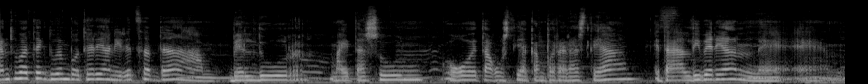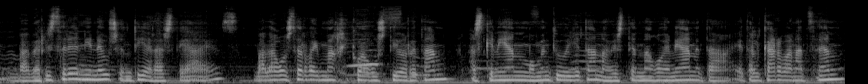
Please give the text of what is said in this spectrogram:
kantu batek duen boterean niretzat da beldur, maitasun, gogo eta guztia kanporaraztea, eta aldi berean e, e, ba, berriz ere ni neu sentiaraztea, ez? Badago zerbait magikoa guzti horretan, azkenian momentu horietan abesten nagoenean eta eta elkar banatzen,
